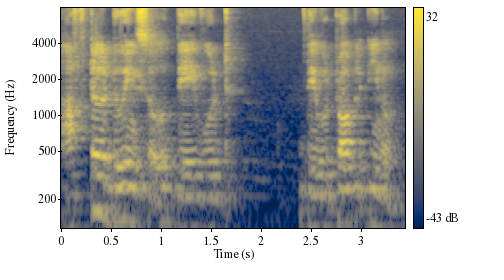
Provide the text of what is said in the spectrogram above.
after doing so, they would they would probably you know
